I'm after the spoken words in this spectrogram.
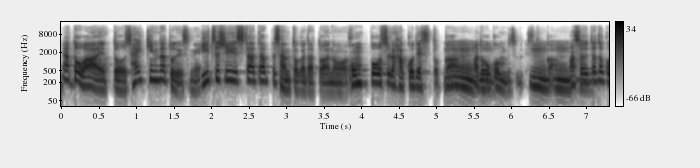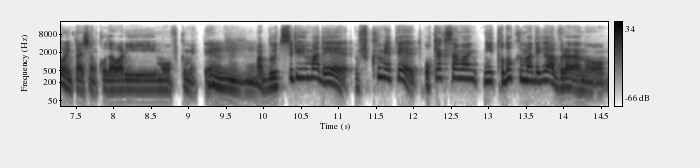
あとは、えっと、最近だとですね、D2C スタートアップさんとかだと、あの、梱包する箱ですとか、まあ、同梱物ですとか、まあ、そういったところに対してのこだわりも含めて、まあ、物流まで含めて、お客様に届くまでがブラ、あの、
